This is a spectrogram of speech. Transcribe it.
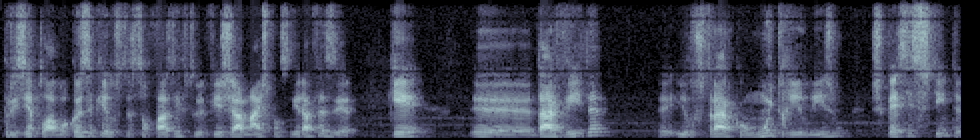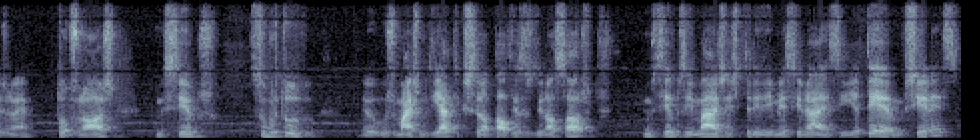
Por exemplo, há uma coisa que a ilustração faz e a fotografia jamais conseguirá fazer, que é eh, dar vida, eh, ilustrar com muito realismo espécies extintas, não é? Todos nós conhecemos, sobretudo eh, os mais mediáticos serão talvez os dinossauros, conhecemos imagens tridimensionais e até mexerem-se,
